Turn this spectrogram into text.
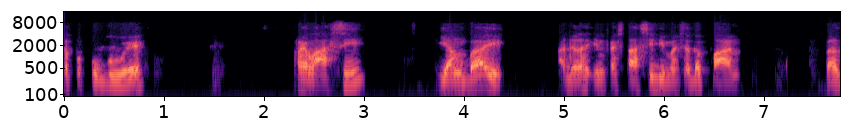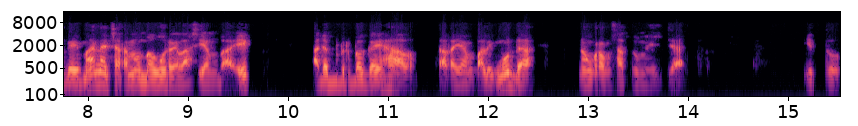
sepupu gue relasi yang baik adalah investasi di masa depan. Bagaimana cara membangun relasi yang baik? Ada berbagai hal. Cara yang paling mudah nongkrong satu meja. Itu.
